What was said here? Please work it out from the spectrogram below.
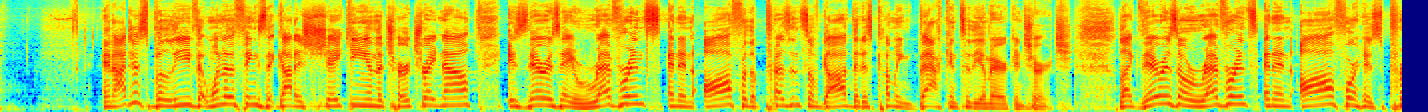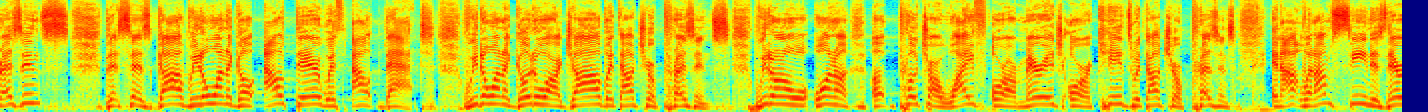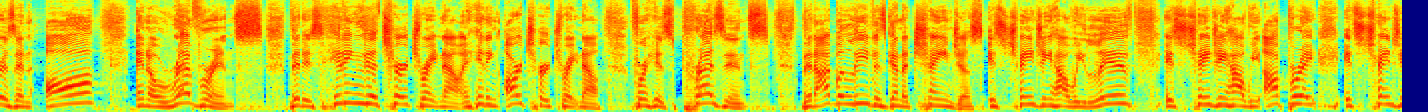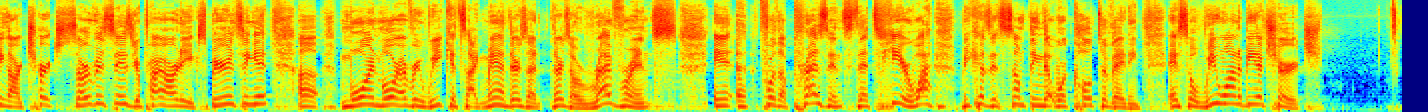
And I just believe that one of the things that God is shaking in the church right now is there is a reverence and an awe for the presence of God that is coming back into the American church. Like there is a reverence and an awe for his presence that says, God, we don't want to go out there without that. We don't want to go to our job without your presence. We don't want to approach our wife or our marriage or our kids without your presence. And I, what I'm seeing is there is an awe and a reverence that is hitting the church right now and hitting our church right now for his presence that I believe is going to change us. It's changing how we live, it's changing how we operate, it's changing our church services. You're probably already experiencing it uh, more and more every week. It's like, man, there's a there's a reverence in, uh, for the presence that's here. Why? Because it's something that we're cultivating. And so we want to be a church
